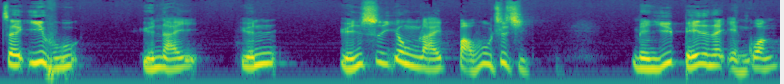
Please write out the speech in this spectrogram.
这衣服原来原原是用来保护自己，免于别人的眼光。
